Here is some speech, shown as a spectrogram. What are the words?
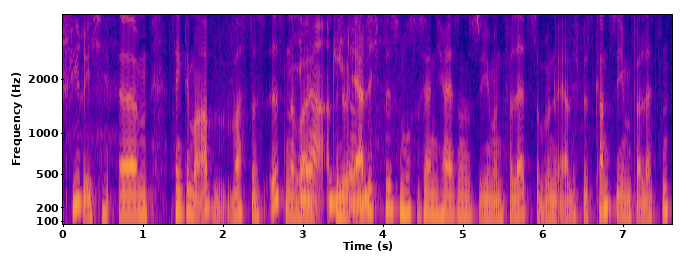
schwierig. Ähm, es hängt immer ab, was das ist, ne? weil ja, wenn stimmt. du ehrlich bist, muss es ja nicht heißen, dass du jemanden verletzt, aber wenn du ehrlich bist, kannst du jemanden verletzen,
